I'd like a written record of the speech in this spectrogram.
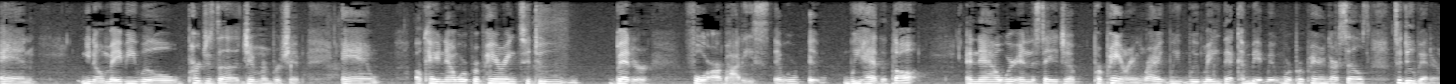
and, you know, maybe we'll purchase a gym membership and, okay, now we're preparing to do better for our bodies. And we we had the thought, and now we're in the stage of preparing, right? We we made that commitment. We're preparing ourselves to do better.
